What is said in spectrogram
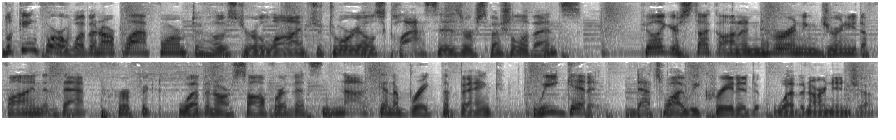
Looking for a webinar platform to host your live tutorials, classes, or special events? Feel like you're stuck on a never ending journey to find that perfect webinar software that's not going to break the bank? We get it. That's why we created Webinar Ninja,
